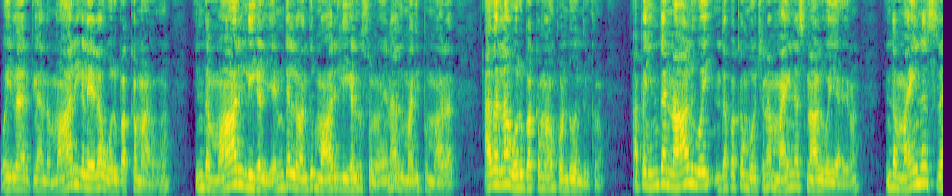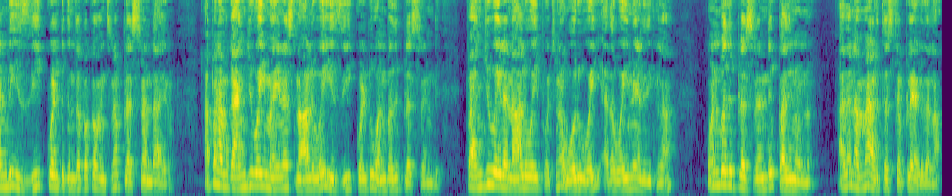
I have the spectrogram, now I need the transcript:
ஒய்லாம் இருக்குல்ல அந்த மாறிகளையெல்லாம் ஒரு பக்கமாகவும் இந்த மாறிலிகள் எண்கள் வந்து மாறிலிகள்னு சொல்லுவோம். ஏன்னா அது மதிப்பு மாறாது. அதெல்லாம் ஒரு பக்கமாகவும் கொண்டு வந்திருக்கிறோம். அப்போ இந்த நாலு ஒய் இந்த பக்கம் போச்சுன்னா மைனஸ் நாலு ஒய் ஆயிரும். இந்த மைனஸ் ரெண்டு இஸ் ஈக்குவல்ட்டுக்கு இந்த பக்கம் வந்துச்சுன்னா ப்ளஸ் ரெண்டு ஆயிரும். அப்போ நமக்கு அஞ்சு ஒய் மைனஸ் நாலு ஒய் இஸ் ஈக்குவல் டு ஒன்பது ப்ளஸ் ரெண்டு. இப்போ அஞ்சு ஒயில் நாலு ஒய் போச்சுன்னா ஒரு ஒய் அதை ஒய்னே எழுதிக்கலாம். ஒன்பது ப்ளஸ் ரெண்டு பதினொன்று அதை நம்ம அடுத்த ஸ்டெப்பில் எழுதலாம்.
